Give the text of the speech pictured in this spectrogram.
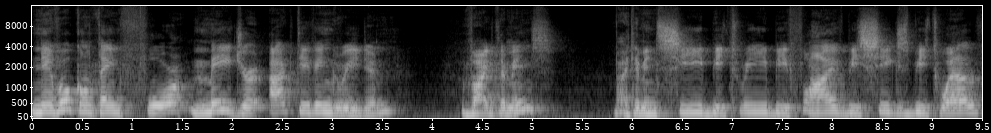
Nevo contains four major active ingredients, vitamins, vitamin C, B3, B5, B6, B12.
